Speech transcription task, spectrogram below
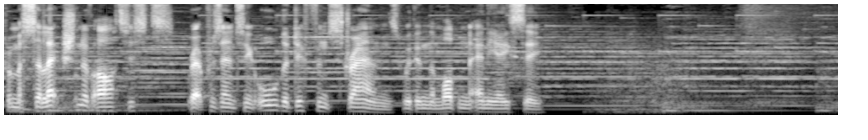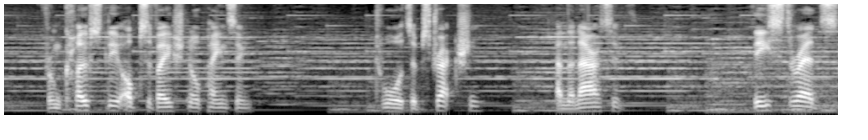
from a selection of artists representing all the different strands within the modern NEAC. From closely observational painting towards abstraction and the narrative, these threads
